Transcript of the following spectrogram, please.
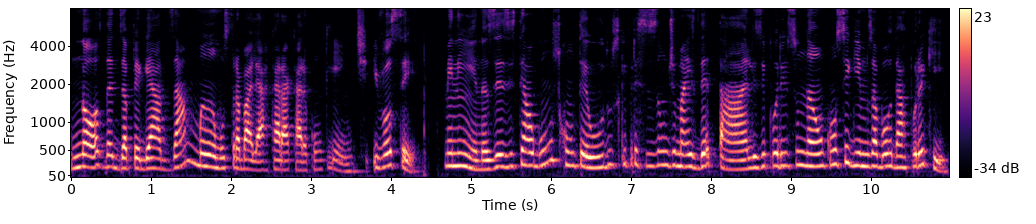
Nós da Desapegados amamos trabalhar cara a cara com o cliente. E você? Meninas, existem alguns conteúdos que precisam de mais detalhes e por isso não conseguimos abordar por aqui.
